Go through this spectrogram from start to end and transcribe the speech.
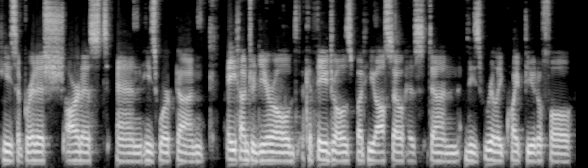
He's a British artist and he's worked on 800 year old cathedrals, but he also has done these really quite beautiful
